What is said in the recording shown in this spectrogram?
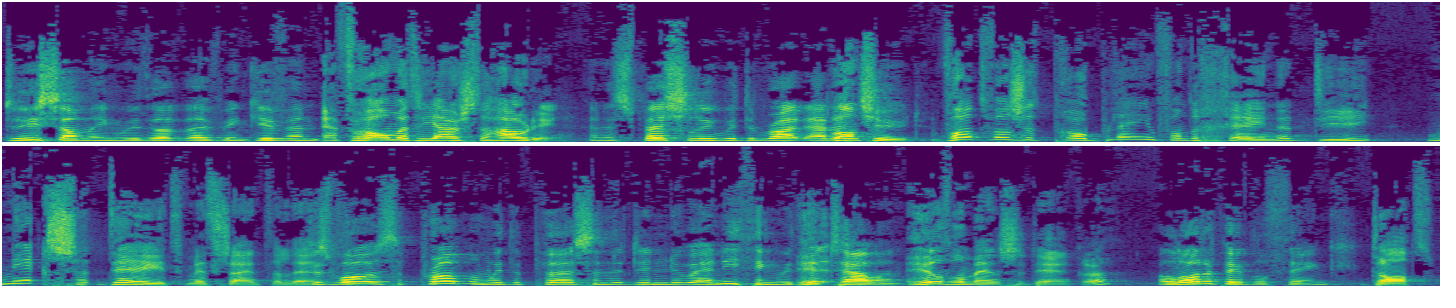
do something with what they've been given. En vooral met de juiste houding. And especially with the right Want attitude. wat was het probleem van degene die niks deed met zijn Because talent? what was the problem with the person that didn't do anything with their Heel, talent? heel veel mensen denken A lot of people think dat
